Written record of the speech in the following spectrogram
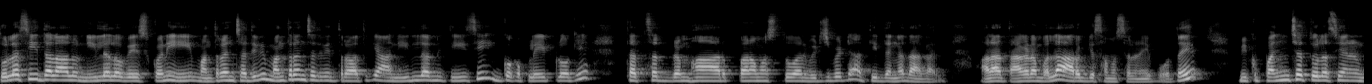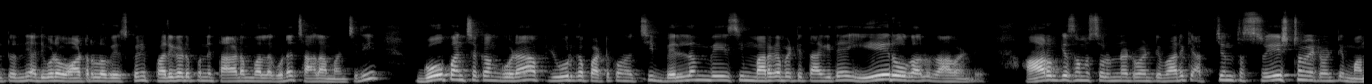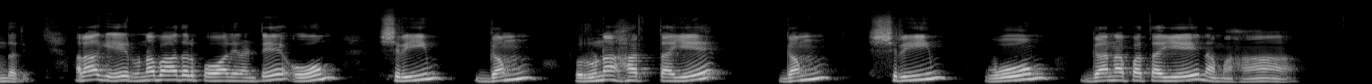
తులసి దళాలు నీళ్ళలో వేసుకొని మంత్రం చదివి మంత్రం చదివిన తర్వాతకి ఆ నీళ్ళని తీసి ఇంకొక ప్లేట్లోకి తత్సత్ బ్రహ్మార్పణమస్తు అని విడిచిపెట్టి ఆ తీర్థంగా తాగాలి. అలా తాగడం వల్ల ఆరోగ్య సమస్యలు అనేవి మీకు పంచ తులసి అని ఉంటుంది. అది కూడా వాటర్లో వేసుకొని పరిగడుపుని తాగడం వల్ల కూడా చాలా మంచిది. గోపంచకం కూడా ప్యూర్గా పట్టుకొని వచ్చి బెల్లం వేసి మరగబెట్టి తాగితే ఏ రోగాలు రావండి. ఆరోగ్య సమస్యలు ఉన్నటువంటి వారికి అత్యంత శ్రేష్టమైనటువంటి మందది. అలాగే రుణబాధలు పోవాలి అని అంటే ఓం శ్రీం గం రుణహర్తయే గం శ్రీం ఓం గణపతయే నమ.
